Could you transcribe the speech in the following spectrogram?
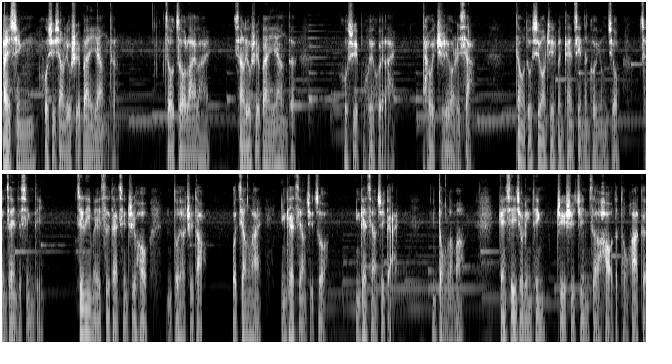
爱情或许像流水般一样的，走走来来。像流水般一样的，或许也不会回来，它会直流而下。但我都希望这份感情能够永久存在你的心底。经历每一次感情之后，你都要知道，我将来应该怎样去做，应该怎样去改。你懂了吗？感谢依旧聆听，这里是俊泽浩的童话阁，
